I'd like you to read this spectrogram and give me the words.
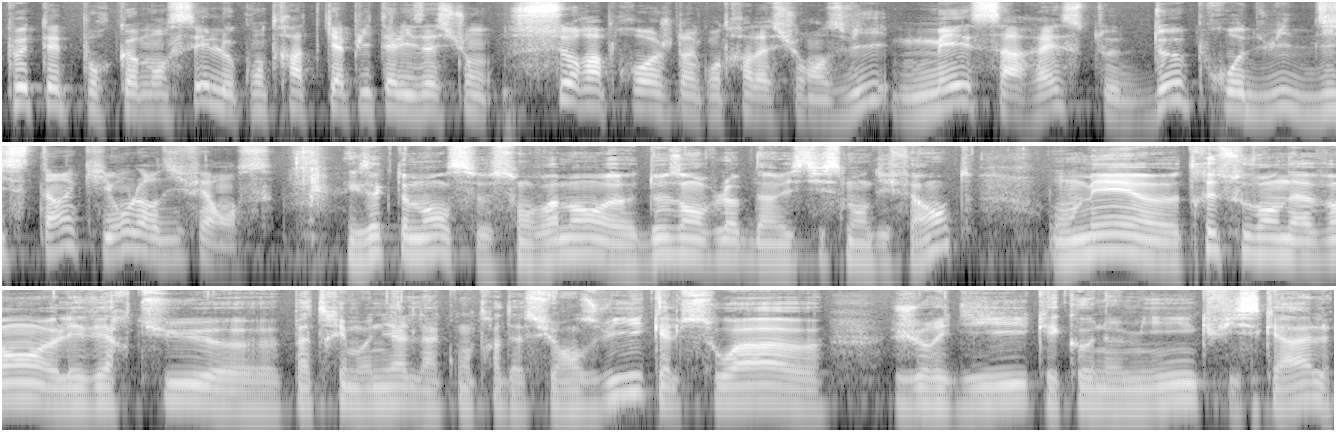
Peut-être pour commencer, le contrat de capitalisation se rapproche d'un contrat d'assurance vie, mais ça reste deux produits distincts qui ont leurs différences. Exactement, ce sont vraiment euh, deux enveloppes d'investissement différentes. On met euh, très souvent en avant euh, les vertus patrimoniales d'un contrat d'assurance vie, qu'elles soient juridiques, économiques, fiscales,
